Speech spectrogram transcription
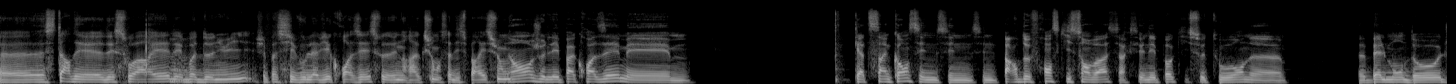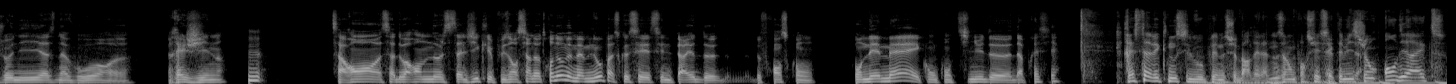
Euh, star des, des soirées, des Ah. boîtes de nuit. Je ne sais pas si vous l'aviez croisé, si vous avez une réaction à sa disparition. Non, je ne l'ai pas croisé, mais 4-5 ans, c'est une, part de France qui s'en va. C'est-à-dire que c'est une époque qui se tourne. euh, Belmondo, Johnny, Aznavour, euh, Régine. Mm. Ça, rend, ça doit rendre nostalgique les plus anciens d'entre nous, mais même nous, parce que c'est une période de, de France qu'on aimait et qu'on continue d'apprécier. Restez avec nous, s'il vous plaît, Monsieur Bardella. Nous allons poursuivre cette plaisir. émission en direct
